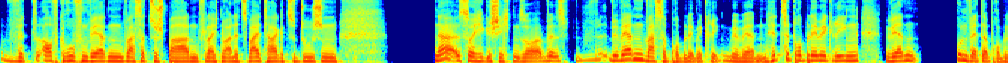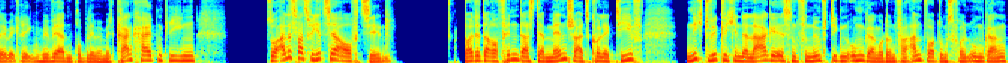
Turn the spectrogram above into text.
wird aufgerufen werden, Wasser zu sparen, vielleicht nur alle zwei Tage zu duschen. Na, solche Geschichten. So, wir werden Wasserprobleme kriegen, wir werden Hitzeprobleme kriegen, wir werden Unwetterprobleme kriegen, wir werden Probleme mit Krankheiten kriegen. So, alles, was wir jetzt hier aufzählen, deutet darauf hin, dass der Mensch als Kollektiv nicht wirklich in der Lage ist, einen vernünftigen Umgang oder einen verantwortungsvollen Umgang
